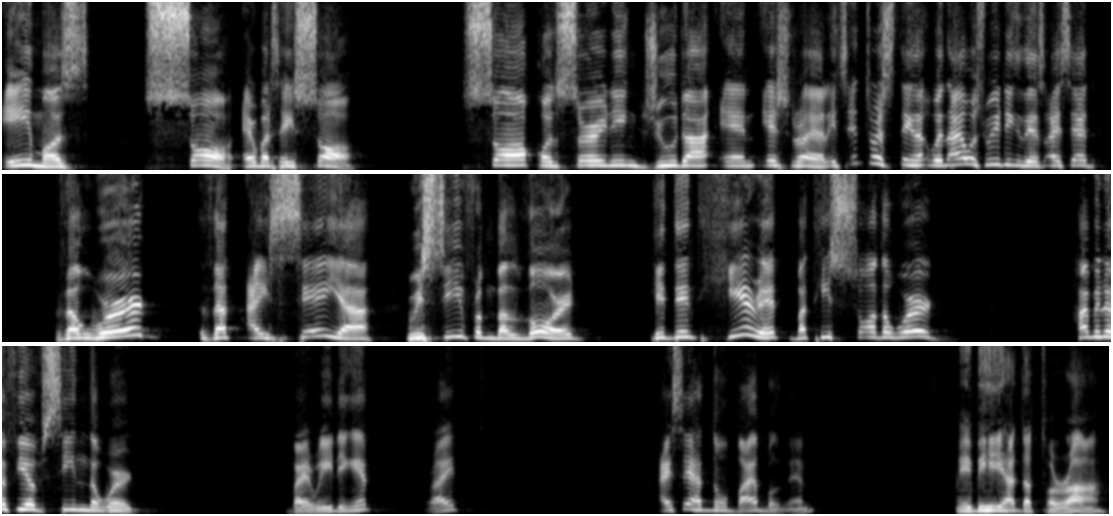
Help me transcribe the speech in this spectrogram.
Amos, saw. Everybody say, saw saw concerning Judah and Israel. It's interesting that when I was reading this, I said, the word that Isaiah received from the Lord, he didn't hear it, but he saw the word. How many of you have seen the word? By reading it, right? Isaiah had no Bible then. Maybe he had the Torah,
